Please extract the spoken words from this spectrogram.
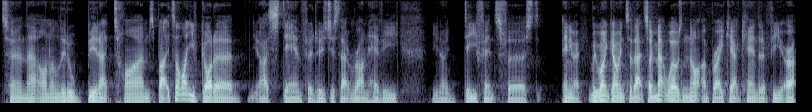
turn that on a little bit at times, but it's not like you've got a, a Stanford who's just that run heavy, you know, defense first. Anyway, we won't go into that. So Matt Wells not a breakout candidate for you. All right,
